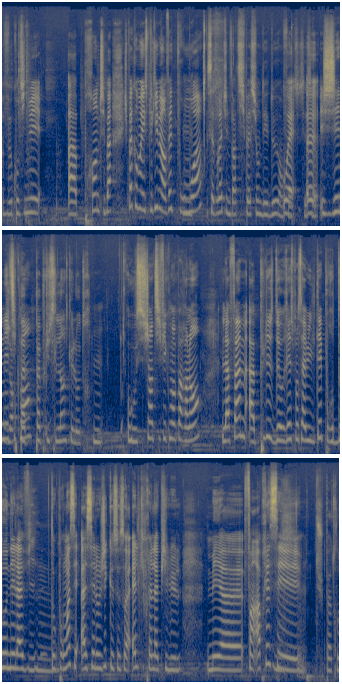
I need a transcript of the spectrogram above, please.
veut continuer à prendre je sais pas je sais pas comment expliquer mais en fait pour Mm. moi Ça devrait être une participation des deux, en ouais fait. c'est euh, ça. génétiquement Genre pas, pas plus l'un que l'autre. Ou scientifiquement parlant, la femme a plus de responsabilités pour donner la vie. Mm. Donc pour moi, c'est assez logique que ce soit elle qui prenne la pilule. Mais euh, enfin après, c'est. Je suis pas trop,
